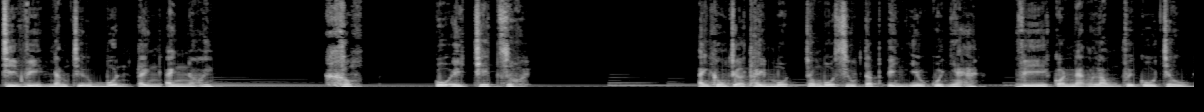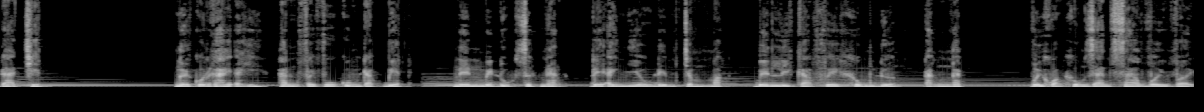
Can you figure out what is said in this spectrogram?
chỉ vì năm chữ buồn tênh anh nói. Không cô ấy chết rồi. Anh không trở thành một trong bộ sưu tập tình yêu của nhã vì còn nặng lòng với cô châu đã chết. Người con gái ấy hẳn phải vô cùng đặc biệt nên mới đủ sức nặng để anh nhiều đêm trầm mặc bên ly cà phê không đường đắng ngắt, với khoảng không gian xa vời vợi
